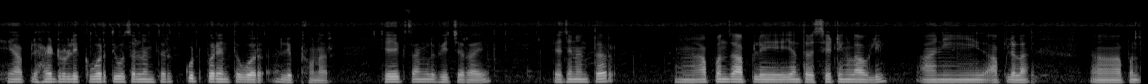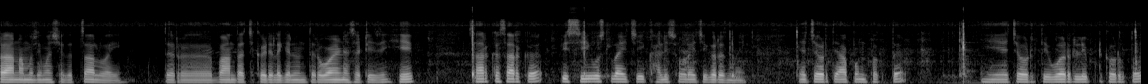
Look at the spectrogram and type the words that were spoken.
हे आपले हायड्रोलिक वरती उचलल्यानंतर कुठपर्यंत वर लिफ्ट होणार? हे एक चांगलं फीचर आहे. त्याच्यानंतर आपण जर आपले यंत्र सेटिंग लावली आणि आपल्याला आपण रानामध्ये मशागत चालू आहे तर बांधाच्या कडेला गेल्यानंतर वळण्यासाठी जे हे सारखं सारखं पी सी उचलायची खाली सोडायची गरज नाही. याच्यावरती आपण फक्त हे याच्यावरती वर लिफ्ट करतो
